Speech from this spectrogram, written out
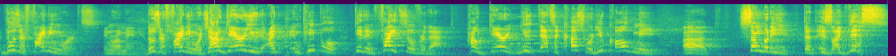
Those are fighting words in Romania. Those are fighting words. How dare you? And people get in fights over that. How dare you? That's a cuss word. You called me uh, somebody that is like this.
